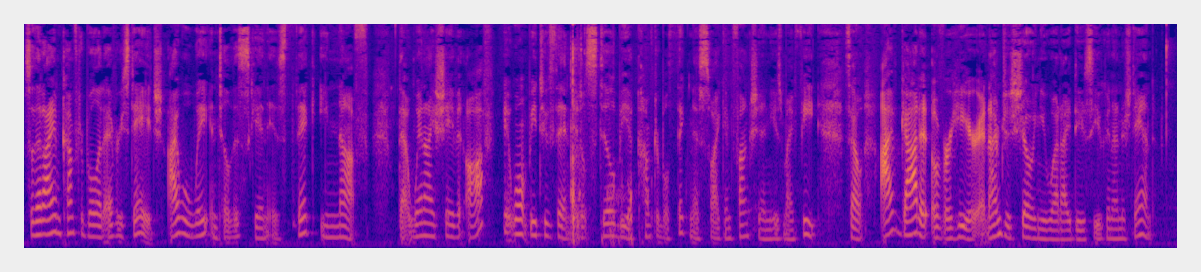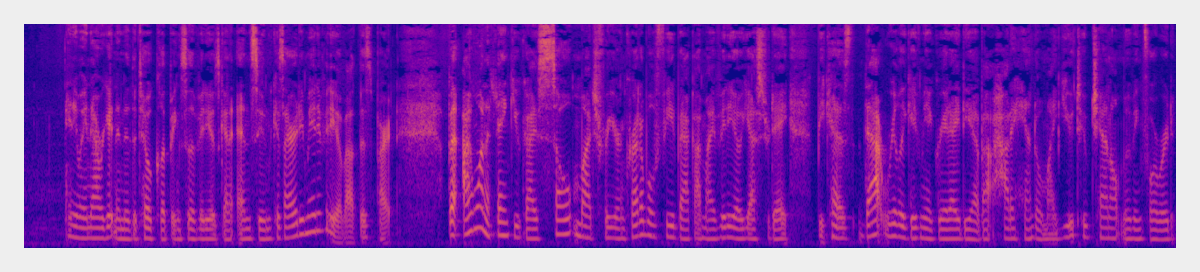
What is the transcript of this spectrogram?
so that I am comfortable at every stage. I will wait until this skin is thick enough that when I shave it off, it won't be too thin. It'll still be a comfortable thickness so I can function and use my feet. So I've got it over here and I'm just showing you what I do so you can understand. Anyway, now we're getting into the toe clipping, so the video is going to end soon because I already made a video about this part. But I want to thank you guys so much for your incredible feedback on my video yesterday because that really gave me a great idea about how to handle my YouTube channel moving forward.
